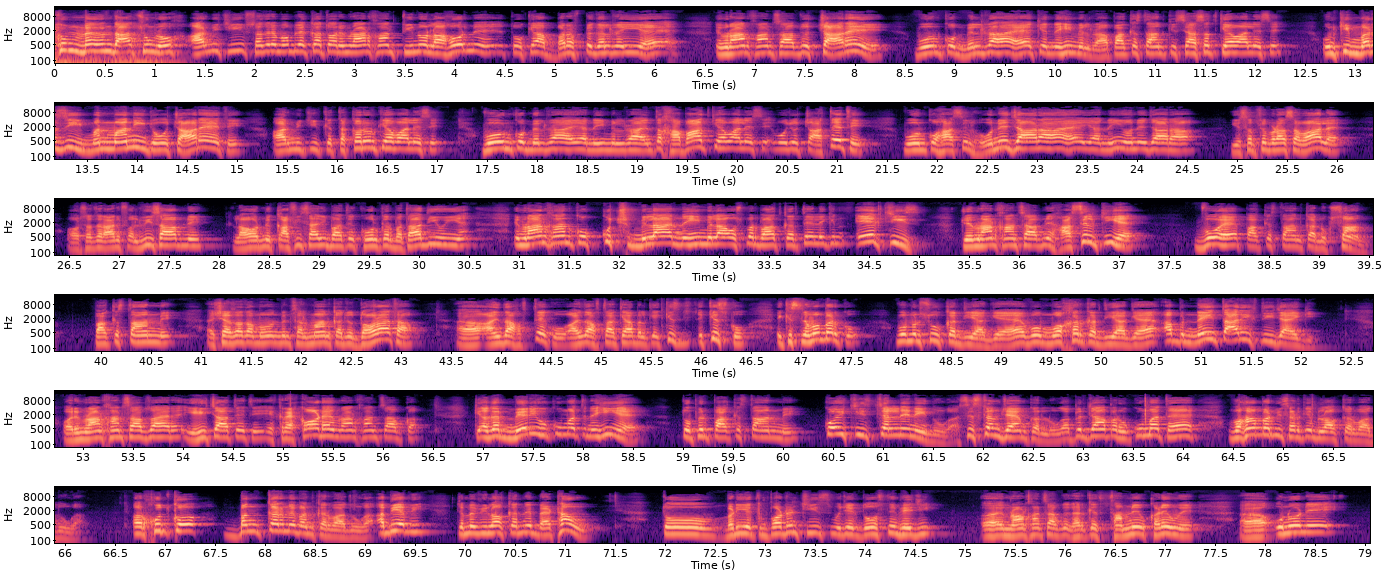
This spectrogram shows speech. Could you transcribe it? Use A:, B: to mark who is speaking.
A: असलम मैं इमदाद Soomro army chief, सदर ममलिकत और इमरान खान तीनों लाहौर में तो क्या बर्फ़ पे गल रही है? इमरान खान साहब जो चाह रहे हैं, वो उनको मिल रहा है कि नहीं मिल रहा? पाकिस्तान की सियासत के हवाले से, उनकी मर्ज़ी, मनमानी जो वो चाह रहे थे, आर्मी चीफ के तकर्र के हवाले से, वो उनको मिल रहा है या नहीं मिल रहा? है इंतबात के हवाले से, वो जो चाहते थे, वो उनको हासिल होने जा रहा है या नहीं होने जा रहा? ये सबसे बड़ा सवाल है। और सदर आरिफ अलवी साहब ने लाहौर में काफ़ी सारी बातें खोल कर बता दी हुई हैं। इमरान खान को कुछ मिला नहीं मिला उस पर बात करते हैं, लेकिन एक चीज़ जो इमरान खान साहब ने हासिल की है, वो है पाकिस्तान का नुकसान। पाकिस्तान में शहजादा मोहम्मद बिन सलमान का जो दौरा था आइंदा हफ़्ते को, आइंदा हफ़्ता क्या, बल्कि इक्कीस इक्कीस को, इक्कीस नवंबर को, वो मनसूख कर दिया गया है, वो मौखर कर दिया गया है। अब नई तारीख दी जाएगी। और इमरान खान साहब ज़ाहिर है, यही चाहते थे, एक रिकॉर्ड है इमरान खान साहब का। कि अगर मेरी हुकूमत नहीं है तो फिर पाकिस्तान में कोई चीज़ चलने नहीं दूँगा। सिस्टम जैम कर लूँगा। फिर जहाँ पर हुकूमत है, वहाँ पर भी सड़कें ब्लॉक करवा दूँगा। और ख़ुद को बंकर में बंद करवा दूँगा। अभी अभी जब मैं व्लॉग करने बैठा हूँ तो बड़ी एक इंपॉर्टेंट चीज़ मुझे एक दोस्त ने भेजी। इमरान खान साहब के घर के सामने खड़े हुए उन्होंने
